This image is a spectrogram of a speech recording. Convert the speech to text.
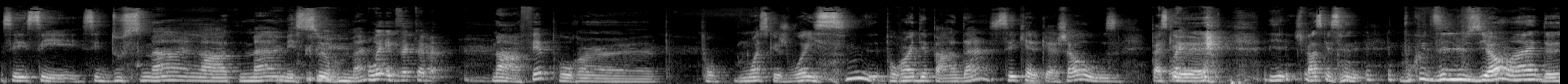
c'est doucement, lentement, mais sûrement. Oui, exactement. Mais en fait, pour un. Pour moi, ce que je vois ici, pour un dépendant, c'est quelque chose. Parce que je pense que c'est beaucoup d'illusions, hein, de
